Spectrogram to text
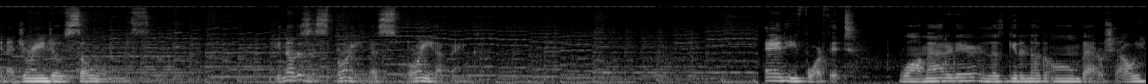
and I drain those souls. You know, this is spring. That's spring, I think. And he forfeit. Well, I'm out of there, and let's get another on um, battle, shall we?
